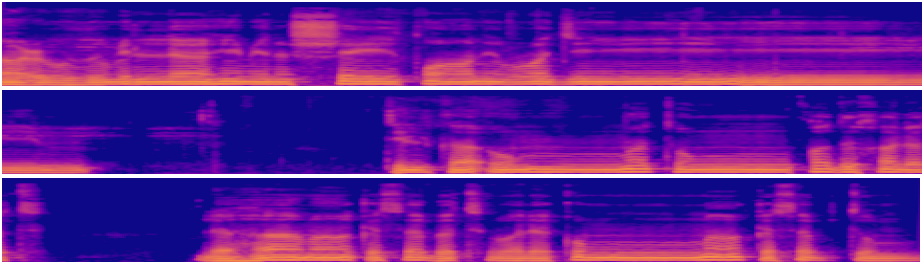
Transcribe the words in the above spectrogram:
أعوذ بالله من الشيطان الرجيم. تلك أمة قد خلت لها ما كسبت ولكم ما كسبتم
